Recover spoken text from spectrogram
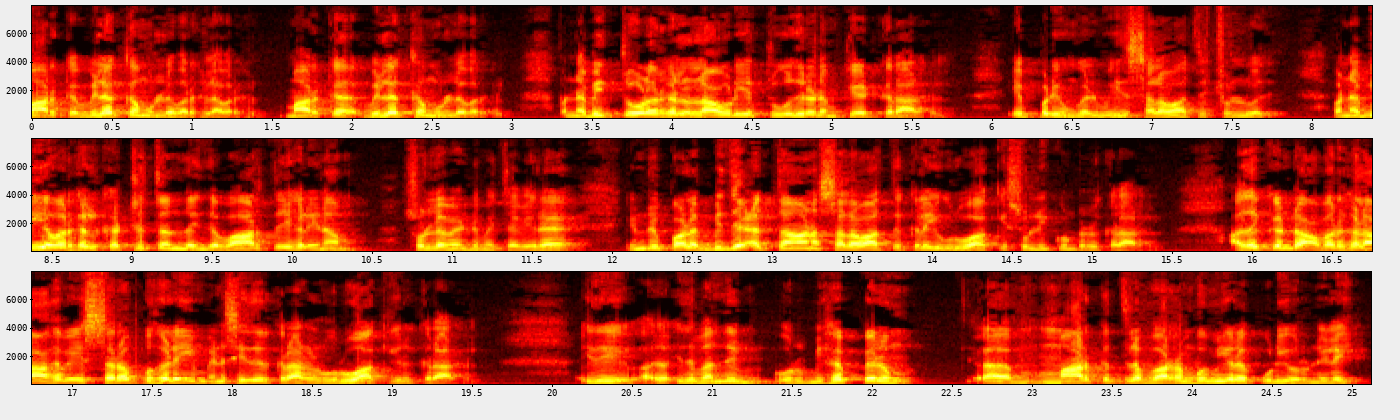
மார்க்க விளக்கம் உள்ளவர்கள் அவர்கள் மார்க்க விளக்கம் உள்ளவர்கள். இப்போ நபித்தோழர்கள் அல்லாவுடைய தூதரிடம் கேட்கிறார்கள் எப்படி உங்கள் மீது செலவாத்து சொல்வது? இப்போ நபி அவர்கள் கற்றுத்தந்த இந்த வார்த்தைகளை நாம் சொல்ல வேண்டுமே தவிர இன்று பல பிதத்தான செலவாத்துக்களை உருவாக்கி சொல்லிக் கொண்டிருக்கிறார்கள். அதற்கென்று அவர்களாகவே சிறப்புகளையும் என்ன செய்திருக்கிறார்கள்? உருவாக்கி இருக்கிறார்கள் இது இது வந்து ஒரு மிக பெரும் மார்க்கத்தில் வரம்பு மீறக்கூடிய ஒரு நிலை.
